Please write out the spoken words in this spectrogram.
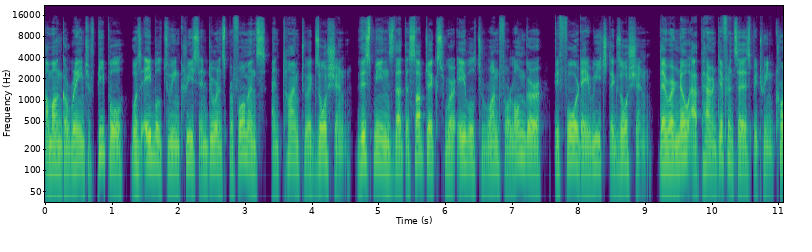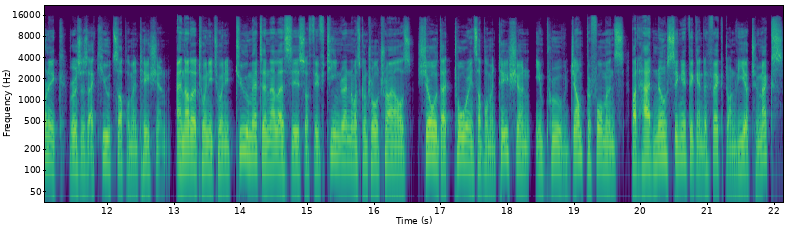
among a range of people was able to increase endurance performance and time to exhaustion. This means that the subjects were able to run for longer before they reached exhaustion. There were no apparent differences between chronic versus acute supplementation. Another 2022 meta-analysis of 15 randomized controlled trials showed that taurine supplementation improved jump performance but had no significant effect on VO2 max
